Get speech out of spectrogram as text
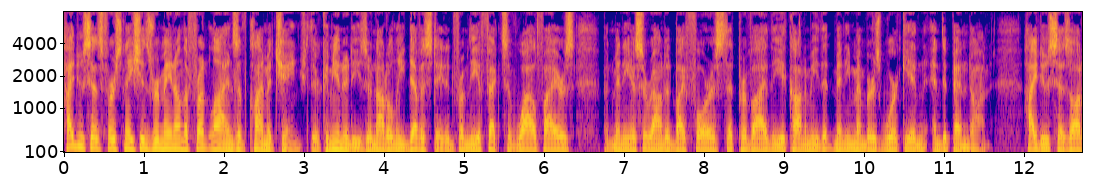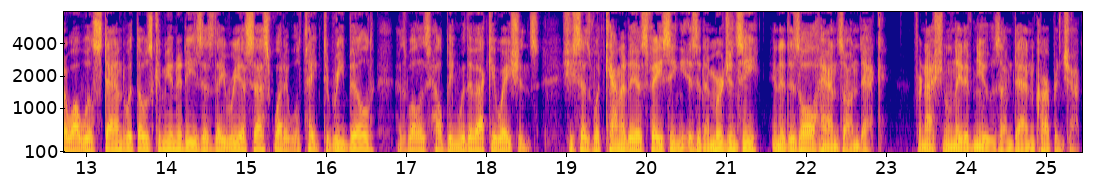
Hajdu says First Nations remain on the front lines of climate change. Their communities are not only devastated from the effects of wildfires, but many are surrounded by forests that provide the economy that many members work in and depend on. Hajdu says Ottawa will stand with those communities as they reassess what it will take to rebuild, as well as helping with evacuations. She says what Canada is facing is an emergency, and it is all hands on deck. For National Native News, I'm Dan Karpenchuk.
